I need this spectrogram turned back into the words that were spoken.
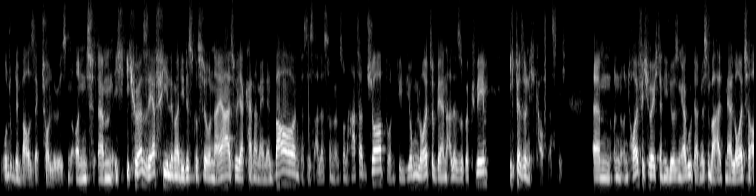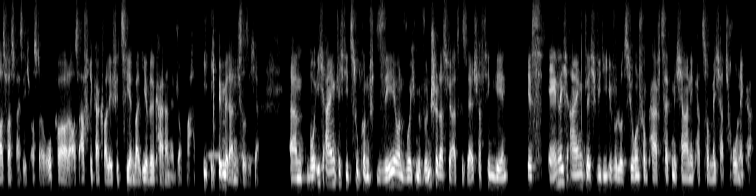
rund um den Bausektor lösen. Und ähm, ich, ich höre sehr viel immer die Diskussion, naja, es will ja keiner mehr in den Bau und das ist alles so ein, so ein harter Job und die jungen Leute wären alle so bequem. Ich persönlich kaufe das nicht. Ähm, und, und häufig höre ich dann die Lösung, ja gut, dann müssen wir halt mehr Leute aus, was weiß ich, Osteuropa oder aus Afrika qualifizieren, weil hier will keiner einen Job machen. Ich, ich bin mir da nicht so sicher. Ähm, wo ich eigentlich die Zukunft sehe und wo ich mir wünsche, dass wir als Gesellschaft hingehen, ist ähnlich eigentlich wie die Evolution vom Kfz-Mechaniker zum Mechatroniker.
